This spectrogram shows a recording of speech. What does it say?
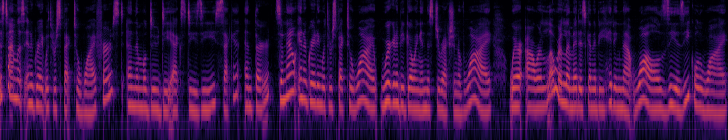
This time let's integrate with respect to y first, and then we'll do dx dz second and third. So now integrating with respect to y, we're going to be going in this direction of y, where our lower limit is going to be hitting that wall, z is equal to y,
